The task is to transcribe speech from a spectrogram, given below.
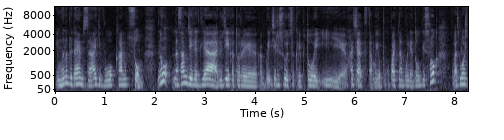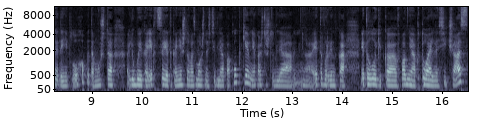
и мы наблюдаем за его концом. Ну, на самом деле, для людей, которые как бы интересуются криптой и хотят там ее покупать на более долгий срок, возможно, это и неплохо, потому что любые коррекции – это, конечно, возможности для покупки. Мне кажется, что для этого рынка эта логика вполне актуальна сейчас.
